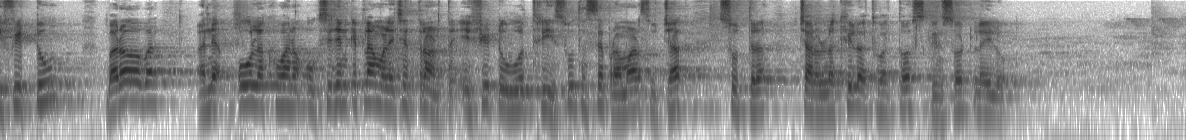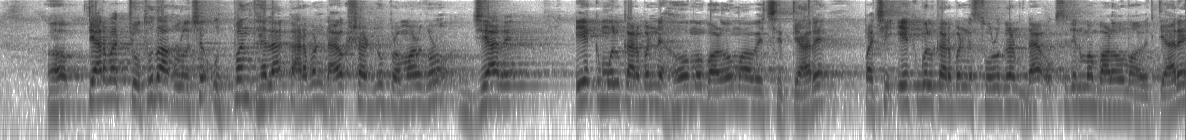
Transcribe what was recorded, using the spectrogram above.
એફી ટુ. બરાબર? અને ઓ લખવાનો ઓક્સિજન કેટલા મળે છે? ત્રણ. તો એફી ટુ ઓ થ્રી. શું થશે? પ્રમાણ સૂચક સૂત્ર. ચાલો લખી લો અથવા તો સ્ક્રીનશોટ લઈ લો. ત્યારબાદ ચોથો દાખલો છે. ઉત્પન્ન થયેલા કાર્બન ડાયોક્સાઇડનું પ્રમાણ ગણો. જ્યારે એક મોલ કાર્બનને હવામાં બાળવામાં આવે છે, ત્યારે પછી એક મોલ કાર્બનને સોળ ગ્રામ ડાયોક્સિજનમાં બાળવામાં આવે. ત્યારે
